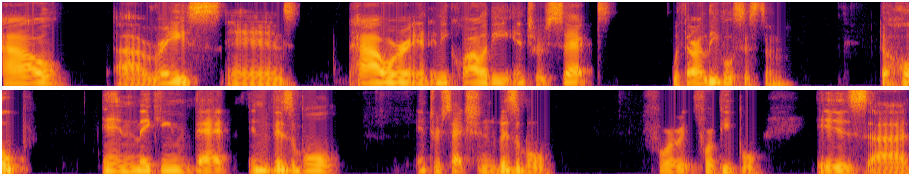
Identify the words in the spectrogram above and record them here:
how uh, race and power and inequality intersect with our legal system. The hope in making that invisible intersection visible for, for people is uh,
